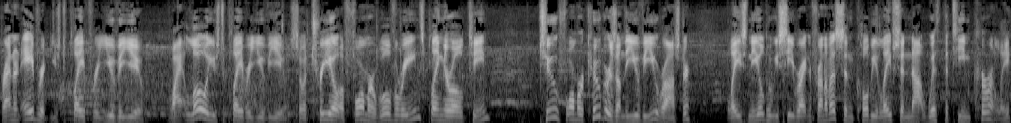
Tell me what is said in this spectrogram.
Brandon Averett used to play for UVU. Wyatt Lowell used to play for UVU. So a trio of former Wolverines playing their old team. Two former Cougars on the UVU roster. Blaze Nield, who we see right in front of us, and Colby Leifson not with the team currently,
